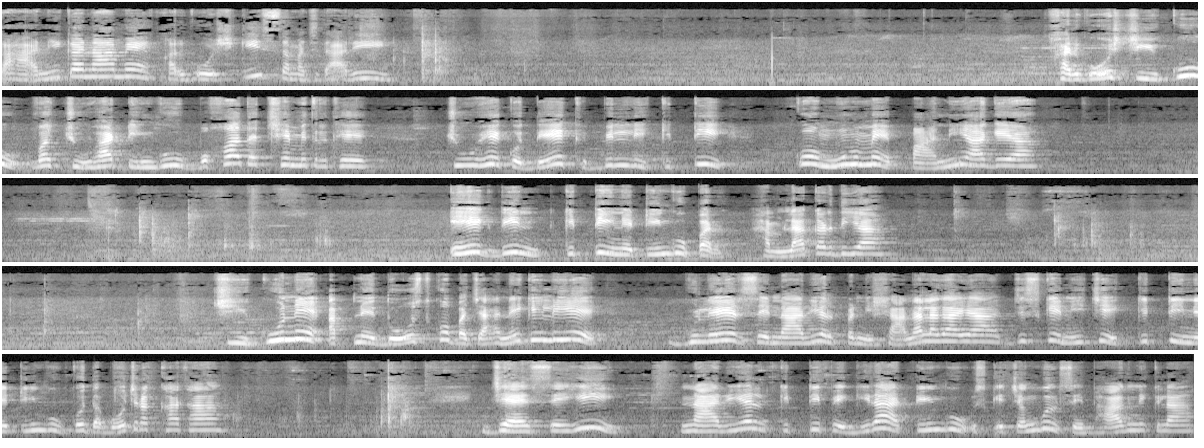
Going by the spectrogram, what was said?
कहानी का नाम है खरगोश की समझदारी। खरगोश चीकू व चूहा टिंगू बहुत अच्छे मित्र थे। चूहे को देख बिल्ली किट्टी को मुँह में पानी आ गया। एक दिन किट्टी ने टिंगू पर हमला कर दिया। चीकू ने अपने दोस्त को बचाने के लिए गुलेर से नारियल पर निशाना लगाया, जिसके नीचे किट्टी ने टिंगू को दबोच रखा था। जैसे ही नारियल किट्टी पे गिरा, टिंगू उसके चंगुल से भाग निकला।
